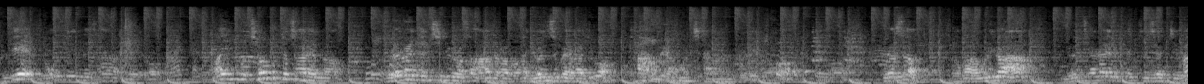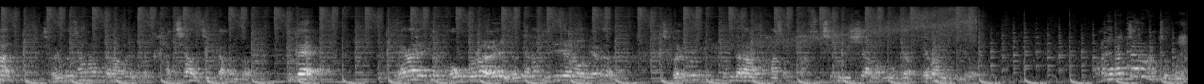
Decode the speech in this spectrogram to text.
그게 용기 있는 사람이에요. 아니 뭐 처음부터 잘했나 내가 이제 집에 가서 아들하고 한 연습해가지고 다음에 한번 잘하는 거예요 어, 그래서 봐봐 우리가 연세가 이렇게 드셨지만 젊은 사람들하고 이렇게 같이 할 수 있다는 거 근데 내가 이렇게 공부를 여기 한 1년 오면은 젊은 분들하고 가서 박수 치는 게 시합하면 우리가 대박이지요 안 해봤잖아 좀.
